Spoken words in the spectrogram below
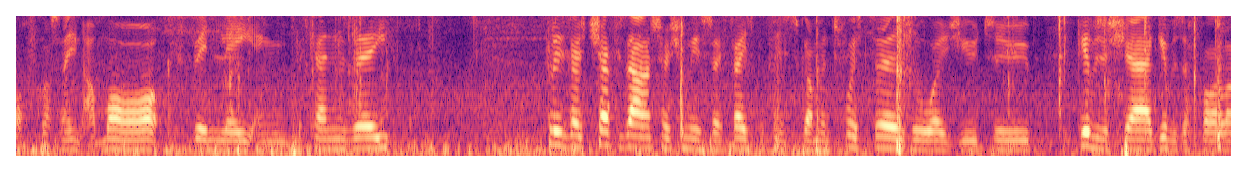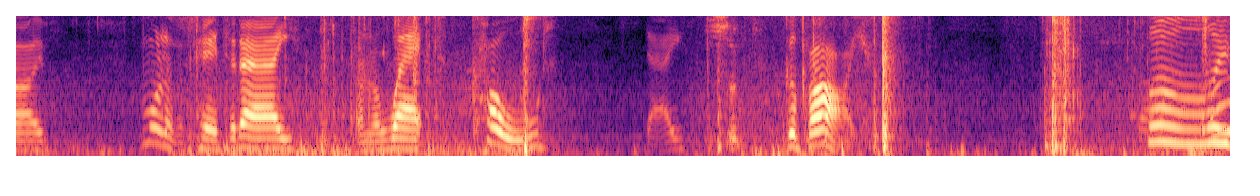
oh, I forgot his name now, Mark, Finley and Mackenzie. Please go check us out on social media, so Facebook, Instagram and Twitter, as always YouTube. Give us a share, give us a follow. From all of us here today, on a wet, cold day, So- goodbye. Bye. goodbye.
